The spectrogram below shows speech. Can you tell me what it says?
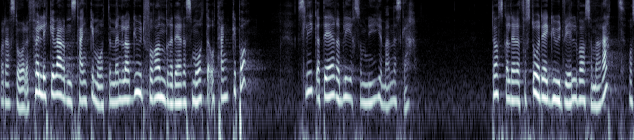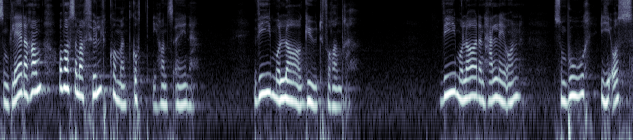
Og der står det Følg ikke verdens tenkemåte, men la Gud forandre deres måte å tenke på, slik at dere blir som nye mennesker. Da skal dere forstå det Gud vil, hva som er rett, hva som gleder ham, og hva som er fullkomment godt i hans øyne. Vi må la Gud forandre. Vi må la Den hellige ånd, som bor i oss,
